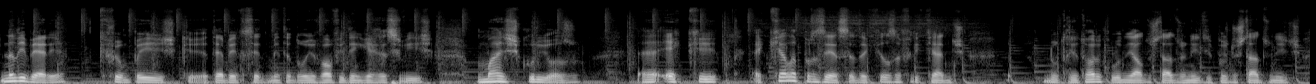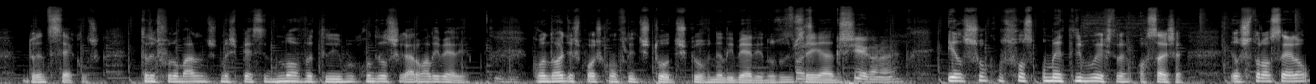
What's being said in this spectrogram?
Na Libéria, que foi um país que até bem recentemente andou envolvido em guerras civis, o mais curioso uh, é que aquela presença daqueles africanos no território colonial dos Estados Unidos e depois nos Estados Unidos durante séculos, transformaram-nos numa espécie de nova tribo quando eles chegaram à Libéria. Uhum. Quando olhas para os conflitos todos que houve na Libéria nos últimos 100 anos, chegam, não é? eles são como se fosse uma tribo extra. Ou seja, eles trouxeram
